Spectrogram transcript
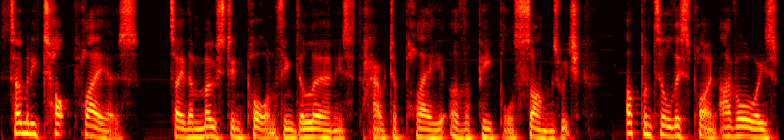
so many top players say the most important thing to learn is how to play other people's songs, which up until this point I've always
